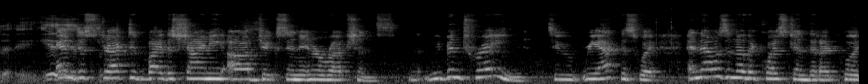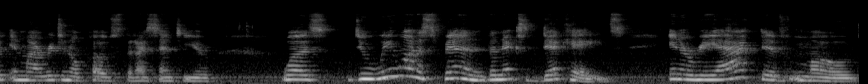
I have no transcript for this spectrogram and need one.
it- and distracted by the shiny objects and interruptions. We've been trained to react this way. And that was another question that I put in my original post that I sent to you was do we want to spend the next decades in a reactive mode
